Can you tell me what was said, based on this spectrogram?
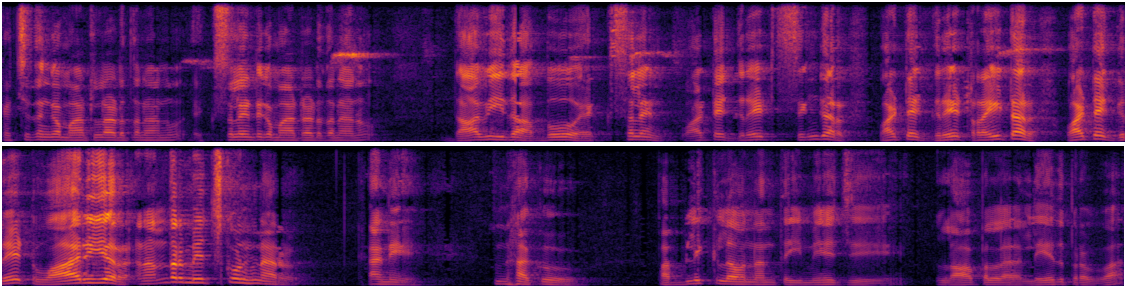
ఖచ్చితంగా మాట్లాడుతున్నాను ఎక్సలెంట్గా మాట్లాడుతున్నాను. దావీదా అబ్బో excellent. What a great singer what a great writer what a great warrior అని అందరూ మెచ్చుకుంటున్నారు. కానీ నాకు పబ్లిక్లో ఉన్నంత ఇమేజ్ లోపల లేదు ప్రవ్వా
